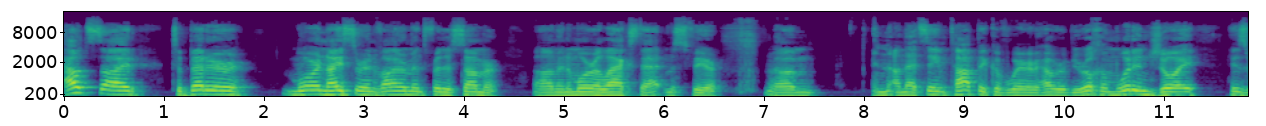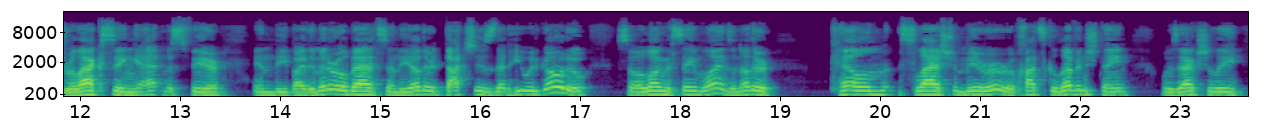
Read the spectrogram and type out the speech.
outside to better, more nicer environment for the summer um, in a more relaxed atmosphere. Um, and on that same topic of where how Rabbi Yerucham would enjoy his relaxing atmosphere in the by the mineral baths and the other dachas that he would go to. So along the same lines, another Kelm slash Mir, of Chatzkel Levenstein, was actually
